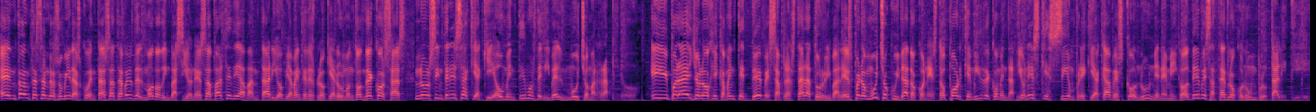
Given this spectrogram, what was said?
Entonces, en resumidas cuentas, a través del modo de invasiones, aparte de avanzar y obviamente desbloquear un montón de cosas, nos interesa que aquí aumentemos de nivel mucho más rápido. Y para ello, lógicamente, debes aplastar a tus rivales, pero mucho cuidado con esto, porque mi recomendación es que siempre que acabes con un enemigo, debes hacerlo con un Brutality.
